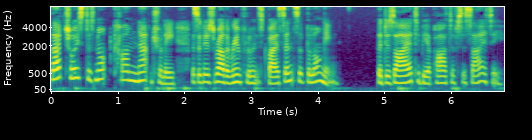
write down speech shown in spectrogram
that choice does not come naturally, as it is rather influenced by a sense of belonging, the desire to be a part of society.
